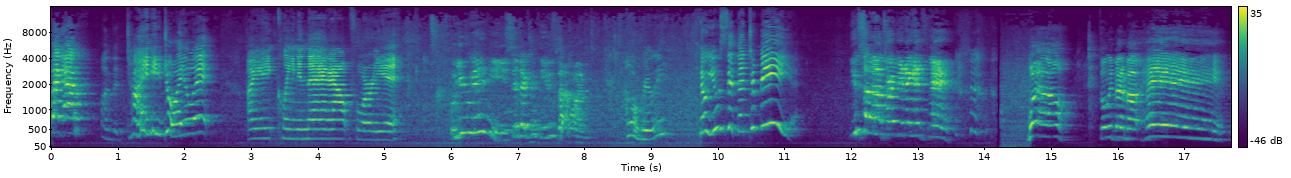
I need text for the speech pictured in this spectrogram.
Back out. On the tiny toilet? I ain't cleaning that out for you. Well, you made me. You said I couldn't use that one. Oh, really? No, you said that to me! You somehow turned it against me. Well, it's only been about. Hey,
